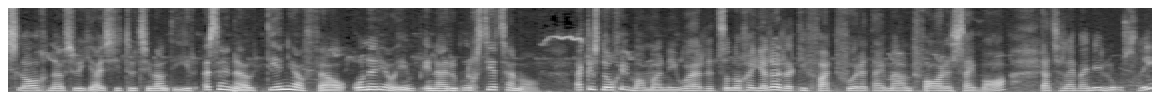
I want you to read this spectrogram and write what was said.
slaag nou so juist die toetsie want hier is hy nou teen jou vel onder jou hemp en hy roep nog steeds sy ma. Ek is nog nie mamma nie, hoor. Dit sal nog 'n hele rukkie vat voordat hy my aanvaar as sy ma. Dan sal hy my nie los nie.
